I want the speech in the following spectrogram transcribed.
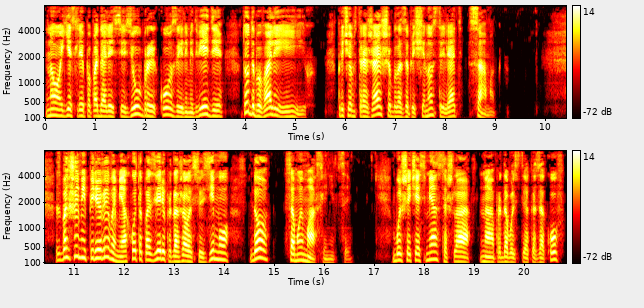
Но если попадались зюбры, козы или медведи, то добывали и их. Причем строжайше было запрещено стрелять самок. С большими перерывами охота по зверю продолжалась всю зиму до самой Масленицы. Большая часть мяса шла на продовольствие казаков,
